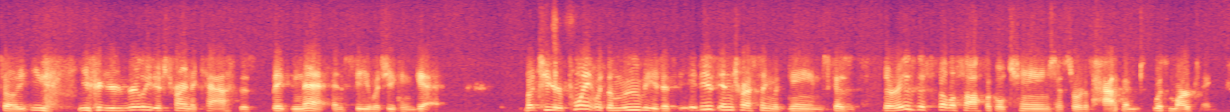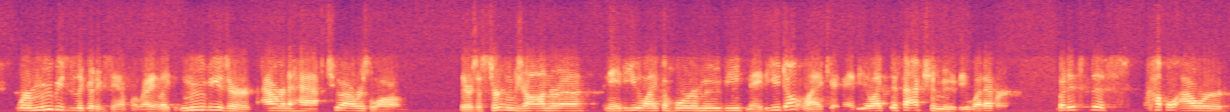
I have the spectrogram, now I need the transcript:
So you, you you're really just trying to cast this big net and see what you can get. But to your point with the movies, it's, it is interesting with games because there is this philosophical change that sort of happened with marketing, where movies is a good example, right? Like movies are hour and a half, two hours long. There's a certain genre. Maybe you like a horror movie. Maybe you don't like it. Maybe you like this action movie, whatever. But it's this couple hour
